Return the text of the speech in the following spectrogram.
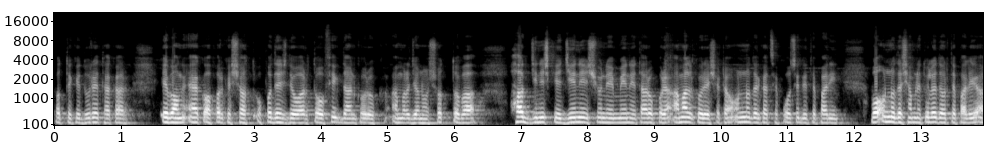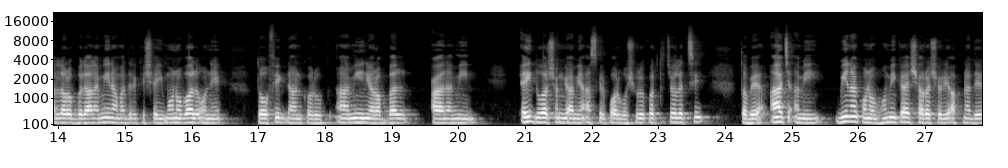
পথ থেকে দূরে থাকার এবং এক অপরকে সৎ উপদেশ দেওয়ার তৌফিক দান করুক। আমরা যেন সত্য বা হক জিনিসকে জেনে, শুনে, মেনে, তার উপরে আমাল করে সেটা অন্যদের কাছে পৌঁছে দিতে পারি বা অন্যদের সামনে তুলে ধরতে পারি। আল্লাহ রব্বুল আলমিন আমাদেরকে সেই মনোবল অনেক তৌফিক দান করুক। আমিন রব্বাল আলামিন। এই দুয়ার সঙ্গে আমি আজকের পর্ব শুরু করতে চলেছি। তবে আজ আমি বিনা কোনো ভূমিকায় সরাসরি আপনাদের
